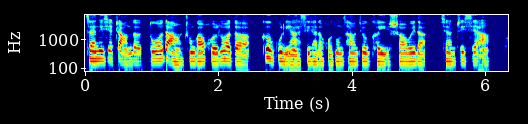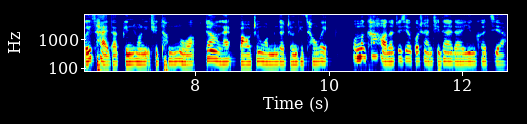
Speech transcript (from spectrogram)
在那些涨得多的啊，冲高回落的个股里啊，卸下的活动仓就可以稍微的像这些啊回踩的品种里去腾挪，这样来保证我们的整体仓位。我们看好的这些国产替代的硬科技啊，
